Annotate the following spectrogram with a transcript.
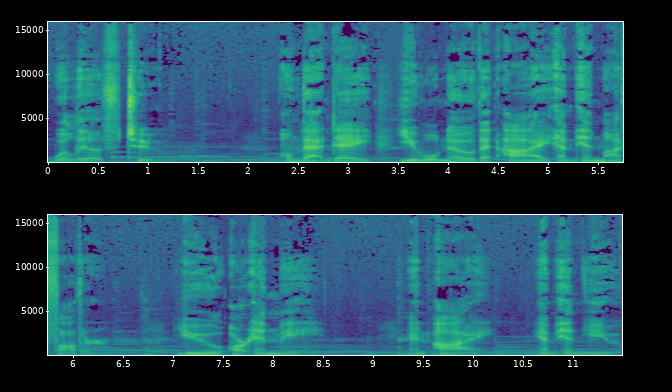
will live too. On that day, you will know that I am in my Father, you are in me, and I am in you.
